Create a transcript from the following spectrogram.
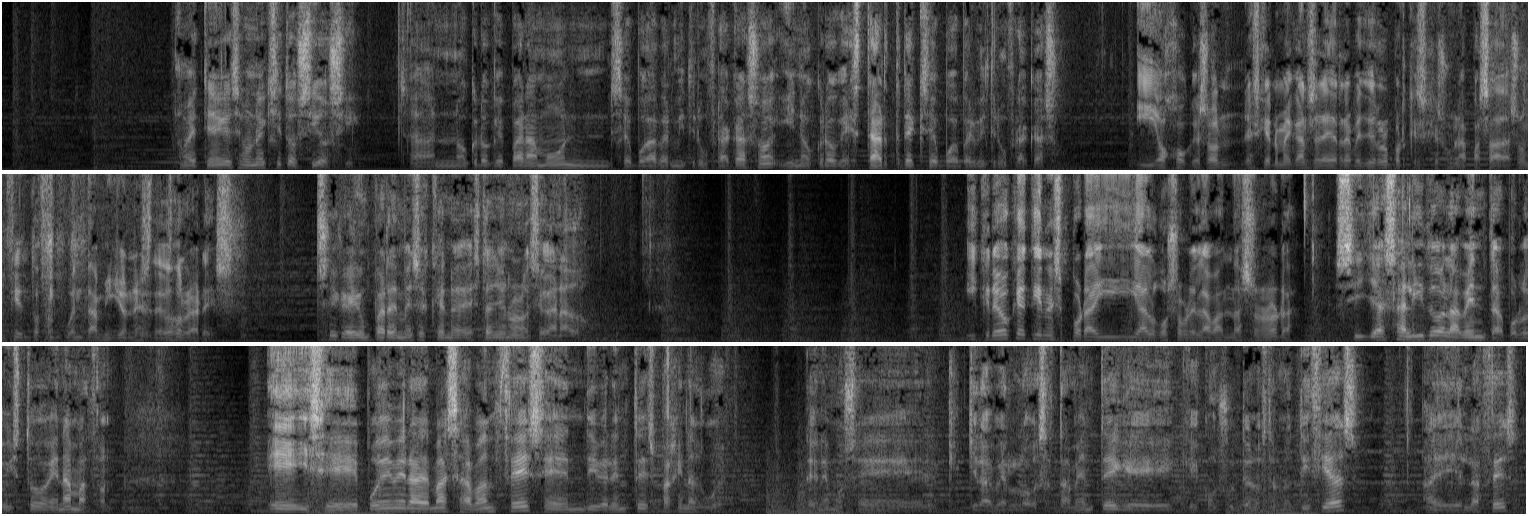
Hombre, tiene que ser un éxito sí o sí. O sea, no creo que Paramount se pueda permitir un fracaso y no creo que Star Trek se pueda permitir un fracaso. Y ojo, que son, es que no me cansaré de repetirlo porque es que es una pasada, son 150 millones de dólares. Sí, que hay un par de meses que este año no los he ganado. Y creo que tienes por ahí algo sobre la banda sonora. Sí, ya ha salido a la venta, por lo visto, en Amazon. Eh, y se pueden ver además avances en diferentes páginas web. Tenemos, eh, que quiera verlo exactamente, que, consulte nuestras noticias, hay enlaces.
